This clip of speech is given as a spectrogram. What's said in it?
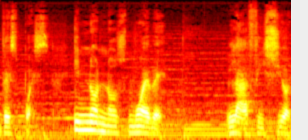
después. Y no nos mueve la afición.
